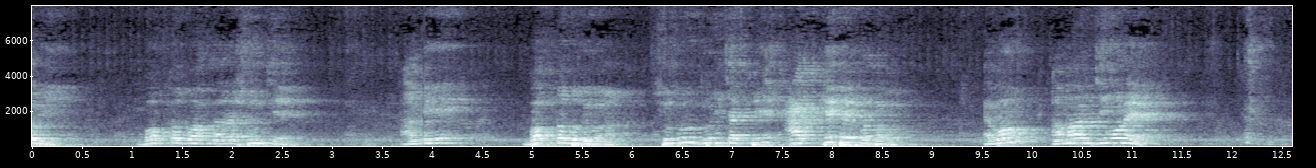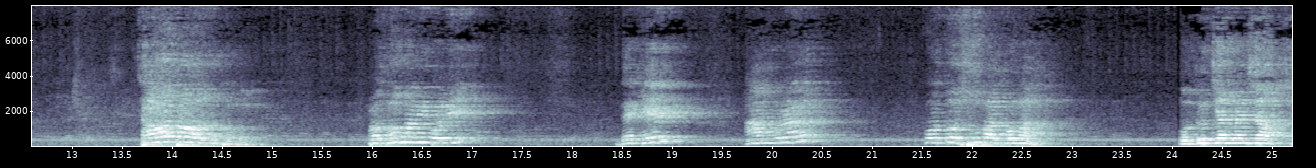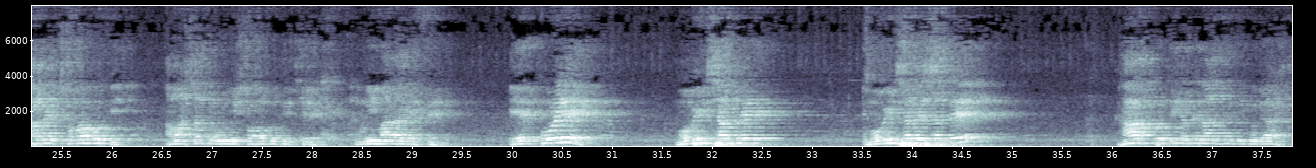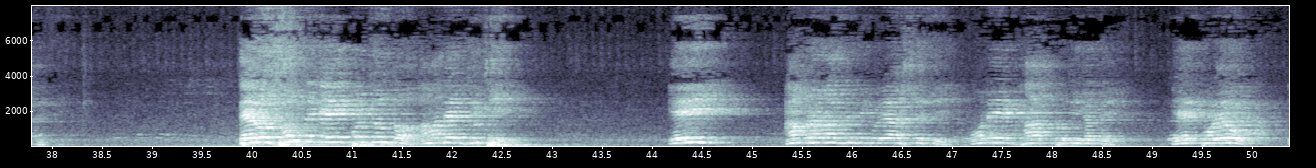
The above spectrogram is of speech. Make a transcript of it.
বলি বক্তব্য আপনারা শুনছেন। আমি বক্তব্য দেব না। শুধু দুই চারটি আক্ষেপের কথা বলব। এবং আমার জীবনে চাওয়া পাওয়ার কথা বলব। প্রথম আমি বলি, দেখেন, আমরা কত সুভাগ্যবান। পদ্মু চেয়ারম্যান সাহেব, সাবেক সভাপতি, আমার সাথে উনি সভাপতি ছিলেন। উনি মারা গেছেন। এরপরে মবিন সাহেবের মবিন সাহেবের সাথে ঘাত প্রতিঘাতে রাজনীতি করে আসতেছি। তেরো সন থেকে এই পর্যন্ত আমাদের জুটি। এই আমরা রাজনীতি করে আসতেছি অনেক ঘাত প্রতিঘাতে। এরপরেও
